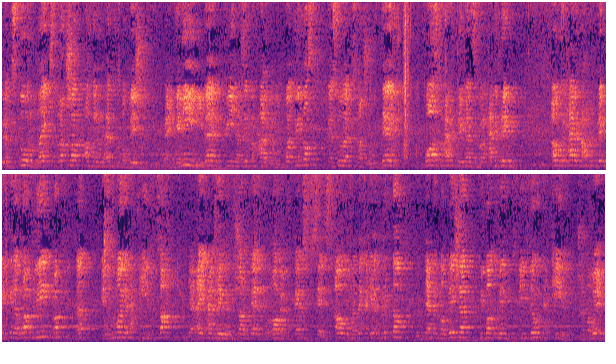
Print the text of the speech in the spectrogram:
يقول لك ستون لايك ستراكشر اندر الهاند كومبليشن فالجنين يبان في هذه المرحلة من قوات فيتس ستون لايك ستراكشر وبالتالي معظم حالات البريجنسي حد بريجن أول حاجة بنعرف برجلك كده رفلي رفلي ها ان في مية تحت إيدك صح؟ يعني أي حاجة في الشهر الثالث والرابع والخامس والسادس أول ما تدخل في الريكتم وبتعمل بالبيشن في برضه من في تحت إيدك عشان طبيعي.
